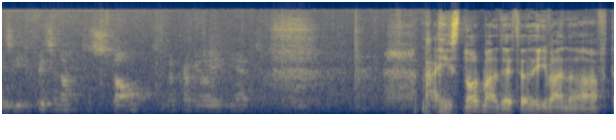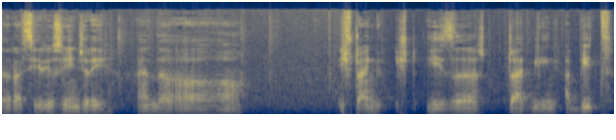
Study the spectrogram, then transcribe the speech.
Is he fit enough to start in the Premier League yet? But it's normal that uh, even after a serious injury and uh, he's, trying, struggling a bit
